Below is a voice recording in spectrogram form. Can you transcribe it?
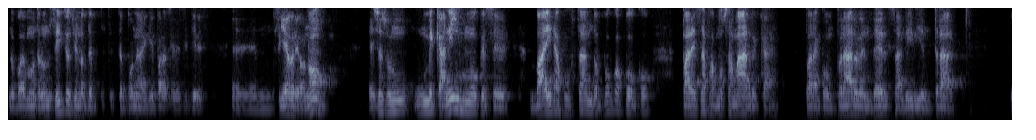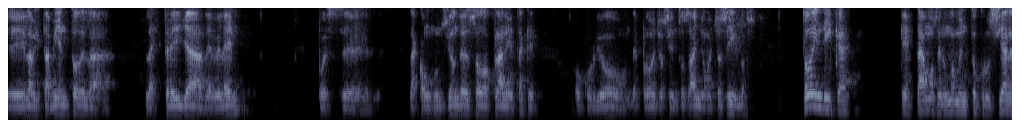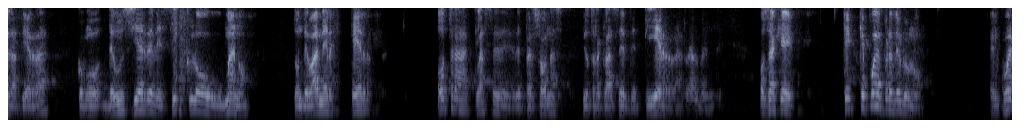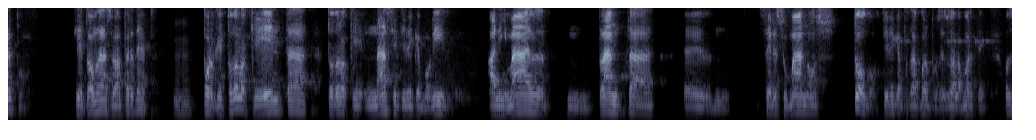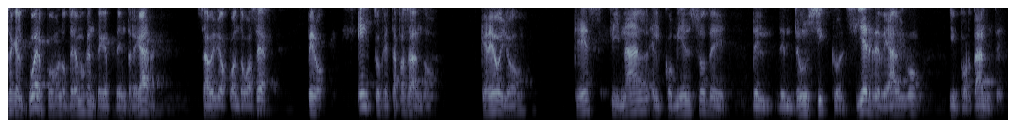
No podemos entrar a un sitio si no te, te pones aquí para saber si tienes eh, fiebre o no. Eso es un, un, mecanismo que se va a ir ajustando poco a poco para esa famosa marca, para comprar, vender, salir y entrar. Eh, el avistamiento de la, la, estrella de Belén, pues eh, la conjunción de esos dos planetas que ocurrió después de 800 años, 8 siglos, todo indica que estamos en un momento crucial en la Tierra, como de un cierre de ciclo humano, donde va a emerger otra clase de, de personas y otra clase de tierra realmente. O sea que, ¿qué, qué puede perder uno? El cuerpo, si de todas maneras se va a perder. Uh -huh. Porque todo lo que entra todo lo que nace tiene que morir. animal, mm, planta, eh, seres humanos, todo tiene que pasar por el proceso de la muerte. O sea que el cuerpo lo tenemos que entregar, sabe Dios cuánto va a ser. Pero esto que está pasando, creo yo, que es final, el comienzo de, de, un ciclo, el cierre de algo importante.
